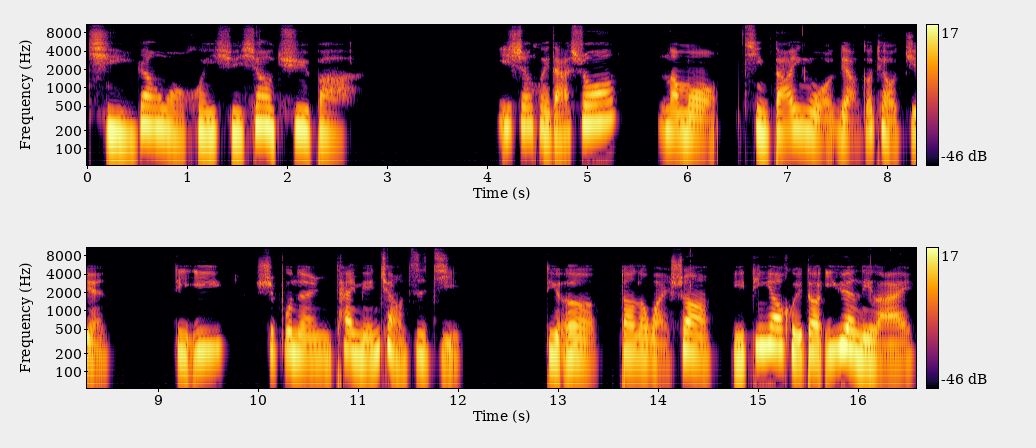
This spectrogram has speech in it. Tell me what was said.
请让我回学校去吧。医生回答说：“那么，请答应我两个条件：第一是不能太勉强自己；第二，到了晚上一定要回到医院里来。”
